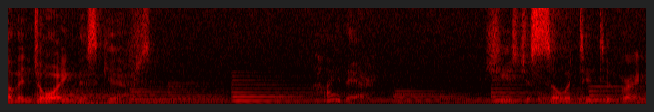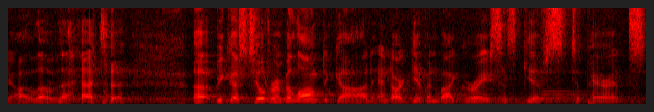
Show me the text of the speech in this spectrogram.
of enjoying this gift. She is just so attentive right now. I love that. uh, because children belong to God and are given by grace as gifts to parents,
